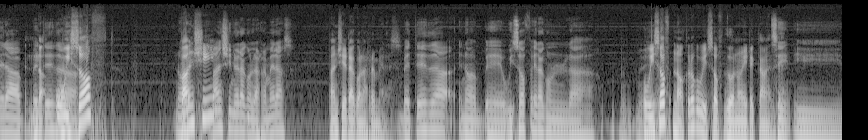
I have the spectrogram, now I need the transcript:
era no, Bethesda. Ubisoft, no, no era con las remeras. Banshee era con las remeras. Bethesda, no, eh, Ubisoft era con la. eh, Ubisoft, no, creo que Ubisoft donó directamente. Sí, y.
